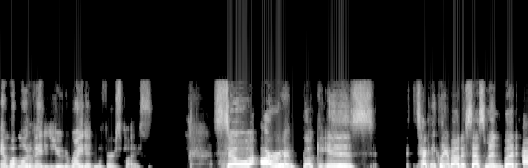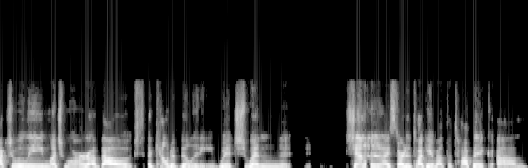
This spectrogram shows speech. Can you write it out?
and what motivated you to write it in the first place. So our book is technically about assessment, but actually much more about accountability, which when Shannon and I started talking about the topic, um,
